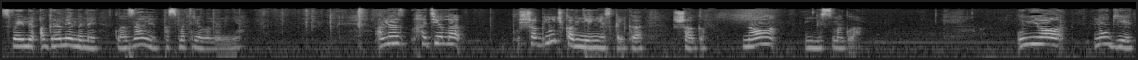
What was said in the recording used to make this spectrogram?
Своими огроменными глазами посмотрела на меня. Она хотела шагнуть ко мне несколько шагов, но не смогла. У нее ноги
